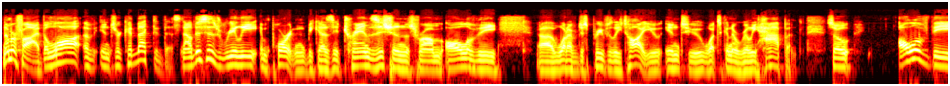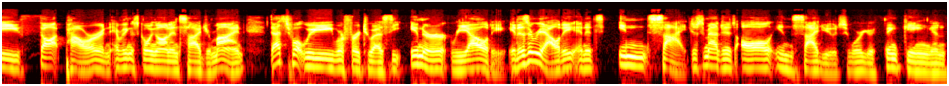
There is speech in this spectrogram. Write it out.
Number five, the law of interconnectedness. Now, this is really important because it transitions from all of the uh, what I've just previously taught you into what's going to really happen. So all of the thought power and everything that's going on inside your mind, that's what we refer to as the inner reality. It is a reality and it's inside. Just imagine it's all inside you. It's where you're thinking and,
